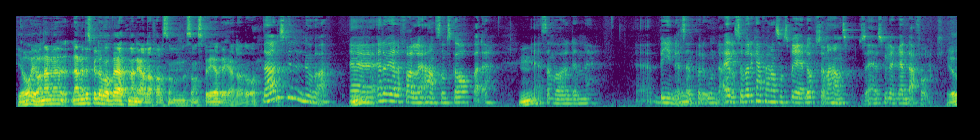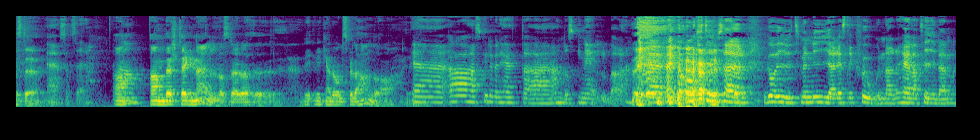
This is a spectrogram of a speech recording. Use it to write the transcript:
Ja, ja, nej men, nej men det skulle vara Batman i alla fall som, som spred det hela då. Ja, det skulle det nog vara. Eh, eller i alla fall han som skapade. Mm. Eh, som var den eh, begynnelsen på det onda. Eller så var det kanske han som spred också när han skulle rädda folk. Just det. Så att säga. An, Anders Tegnell och sådär. vil- Vilken roll skulle han då ha? Ja, han skulle väl heta Anders Gnäll bara. Och typ så här, gå ut med nya restriktioner hela tiden.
